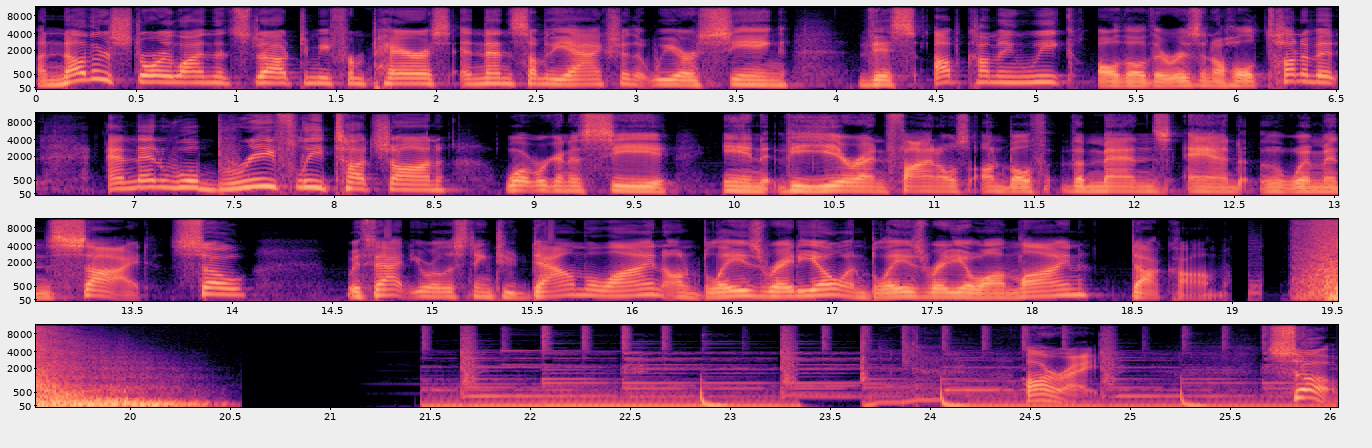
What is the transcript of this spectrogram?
another storyline that stood out to me from Paris and then some of the action that we are seeing this upcoming week, although there isn't a whole ton of it. And then we'll briefly touch on what we're going to see in the year end finals on both the men's and the women's side. So, with that, you are listening to Down the Line on Blaze Radio and blazeradioonline.com. All right. So,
